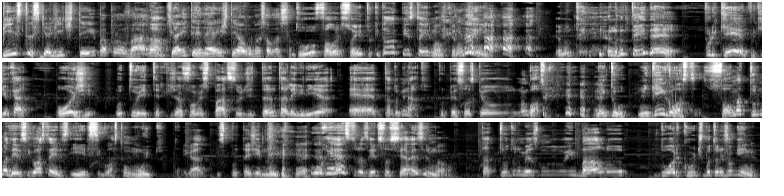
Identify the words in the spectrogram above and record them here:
pistas que a gente tem pra provar Não. que a internet tem alguma salvação? Tu falou disso aí, tu que dá uma pista aí, irmão, porque eu não tenho. eu não tenho, eu não tenho ideia. Por quê? Porque, cara, hoje o Twitter, que já foi um espaço de tanta alegria, é tá dominado por pessoas que eu não gosto. Nem tu. Ninguém gosta. Só uma turma deles que gosta deles. E eles se gostam muito, tá ligado? Eles protegem muito. o resto das redes sociais, irmão, tá tudo no mesmo embalo do Orkut botando joguinho.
